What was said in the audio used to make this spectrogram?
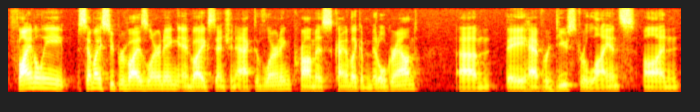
Finally, semi-supervised learning and by extension active learning promise kind of like a middle ground. Um, they have reduced reliance on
